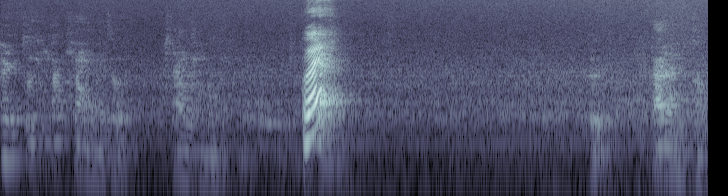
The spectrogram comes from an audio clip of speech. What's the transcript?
58도 삼각형에서 잘못한 거 같아요. 왜? 그 다른 거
